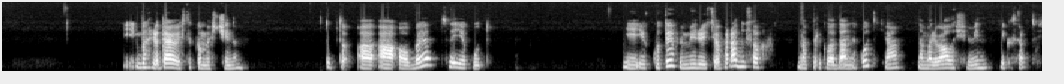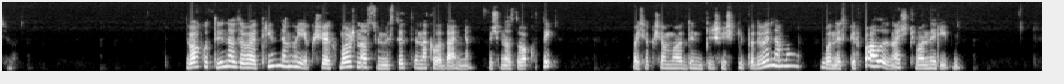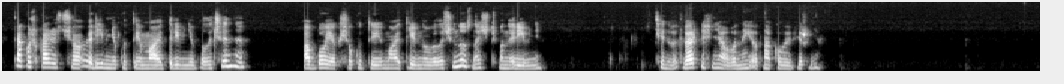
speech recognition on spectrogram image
і виглядає ось таким чином. Тобто АОБ це є кут. І кути вимірюються в градусах. Наприклад, даний кут я намалювала, що він х градусів. Два кути називають рівними, якщо їх можна сумістити накладанням. Ось у нас два кути. Ось якщо ми один трішечки подвинемо, вони співпали, значить вони рівні. Також кажуть, що рівні кути мають рівні величини, або якщо кути мають рівну величину, значить вони рівні. Ці два твердження вони однаково вірні.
